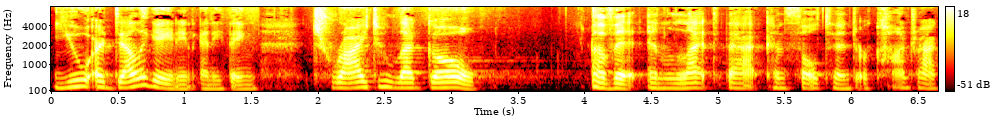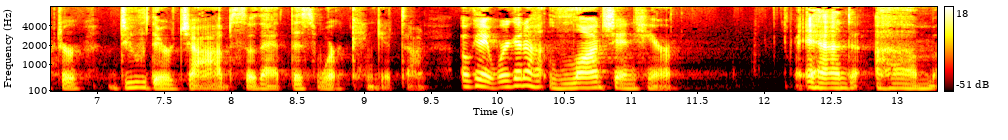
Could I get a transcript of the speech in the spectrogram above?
you are delegating anything, try to let go of it and let that consultant or contractor do their job so that this work can get done. Okay, we're to launch in here. And um,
